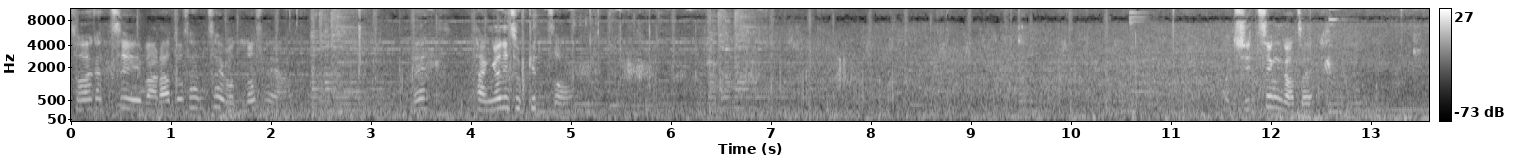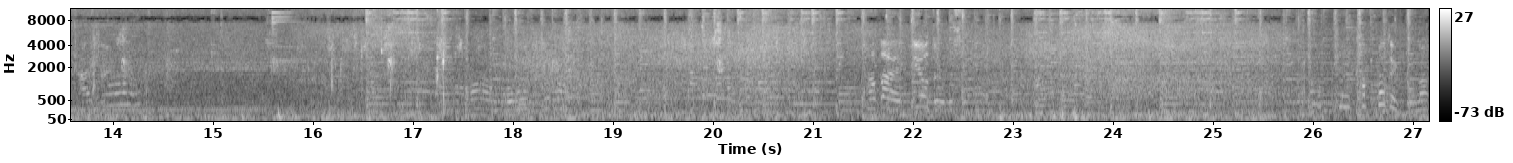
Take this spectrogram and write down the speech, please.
저와 같이 마라도 산책 어떠세요? 네, 당연히 좋겠죠. 어, 아, 쥐친 가재. 바다에 뛰어들고 싶어. 커피 카페도 있구나.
